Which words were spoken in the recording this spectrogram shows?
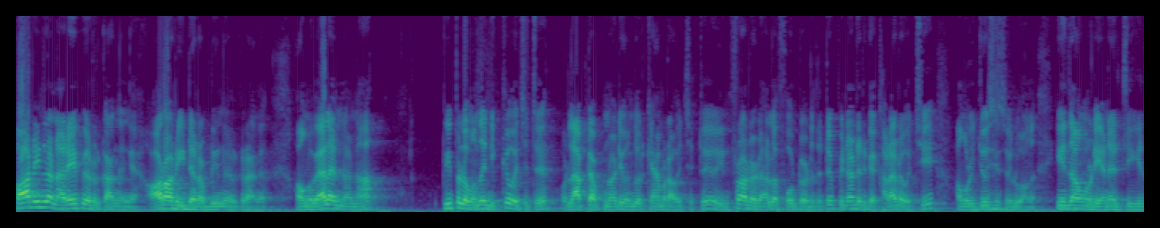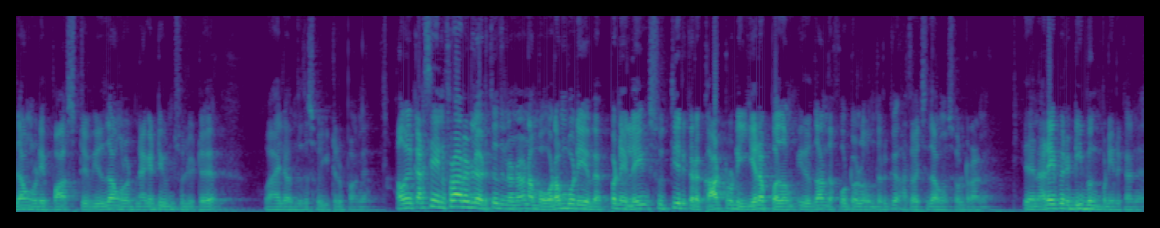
ஃபாரினில் நிறைய பேர் இருக்காங்கங்க. ஆரா ரீடர் அப்படின்னு இருக்கிறாங்க. அவங்க வேலை என்னென்னா பீப்பிளை வந்து நிற்க வச்சுட்டு ஒரு லேப்டாப் முன்னாடி வந்து ஒரு கேமரா வச்சுட்டு இன்ஃப்ராரெடால் ஃபோட்டோ எடுத்துட்டு பின்னாடி இருக்க கலரை வச்சு அவங்களுக்கு ஜோசி சொல்லுவாங்க. இதுதான் அவங்களுடைய எனர்ஜி இதுதான் அவங்களுடைய பாசிட்டிவ் இதுதான் அவங்களோட நெகட்டிவ்னு சொல்லிட்டு வாயில் வந்ததை சொல்லிட்டு இருப்பாங்க. அவங்க கடைசி இன்ஃப்ராரெட்ல எடுத்தது என்னன்னா நம்ம உடம்புடைய வெப்பநிலை சுற்றி இருக்கிற காற்றோட ஈரப்பதம் இதுதான் அந்த ஃபோட்டோவில் வந்திருக்கு. அதை வச்சு தான் அவங்க சொல்கிறாங்க இதை நிறைய பேர் டீபங் பண்ணியிருக்காங்க.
